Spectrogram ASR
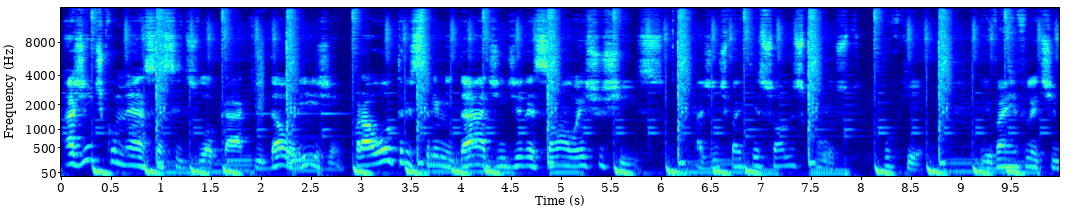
a gente começa a se deslocar aqui da origem para outra extremidade em direção ao eixo X. A gente vai ter solo exposto. Por quê? Ele vai refletir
